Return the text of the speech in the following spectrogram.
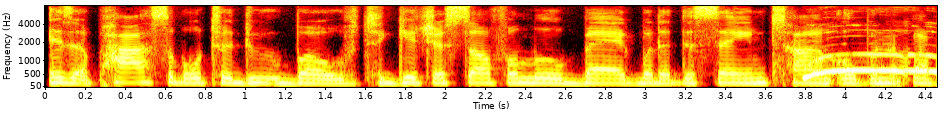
Is it possible to do both, to get yourself a little bag, but at the same time open up?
